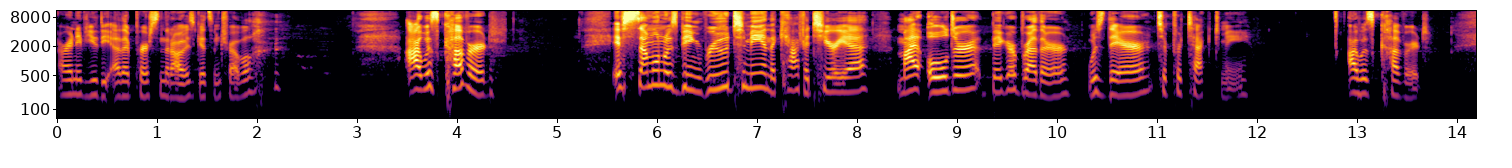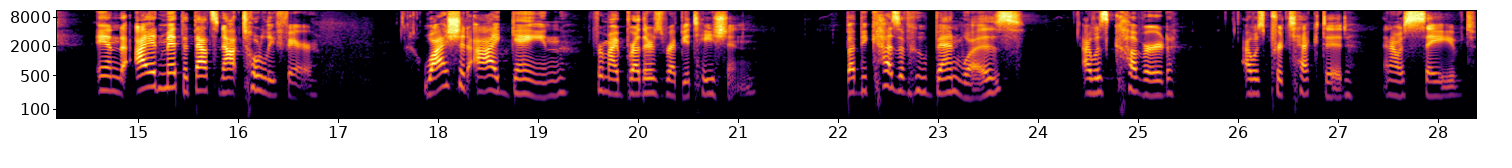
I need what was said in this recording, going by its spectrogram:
Are any of you the other person that always gets in trouble? I was covered. If someone was being rude to me in the cafeteria, my older, bigger brother was there to protect me. I was covered. And I admit that that's not totally fair. Why should I gain for my brother's reputation? But because of who Ben was, I was covered, I was protected, and I was saved.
